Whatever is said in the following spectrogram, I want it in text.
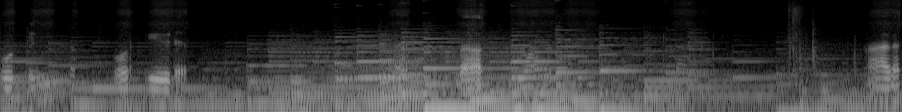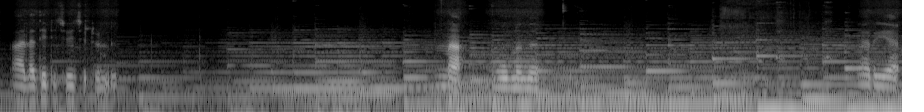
ബോട്ടിൽ ഫോർ ഫീഡ് തല തിരിച്ചു വെച്ചിട്ടുണ്ട്. എന്നാ മൂന്നെന്ന് അറിയാം.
